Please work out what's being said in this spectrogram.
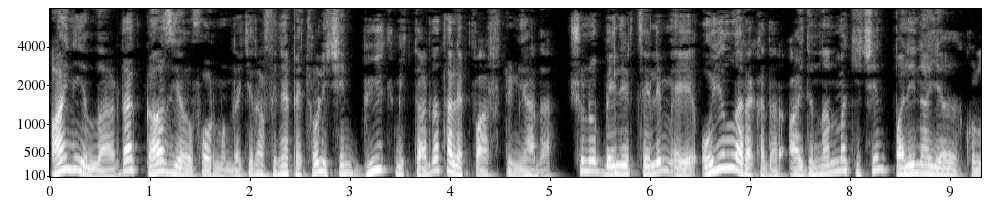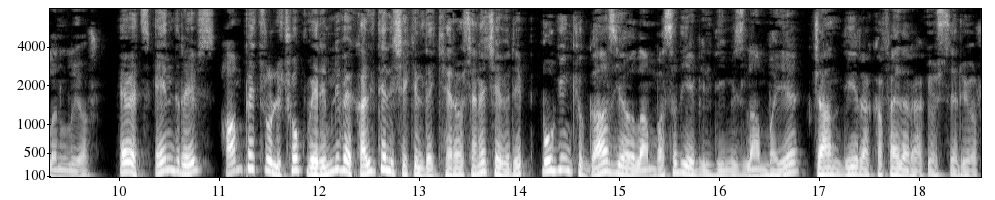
Aynı yıllarda gaz yağı formundaki rafine petrol için büyük miktarda talep var dünyada. Şunu belirtelim e, o yıllara kadar aydınlanmak için balina yağı kullanılıyor. Evet Andrews ham petrolü çok verimli ve kaliteli şekilde kerosene çevirip bugünkü gaz yağı lambası diye bildiğimiz lambayı John D. Rockefeller'a gösteriyor.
